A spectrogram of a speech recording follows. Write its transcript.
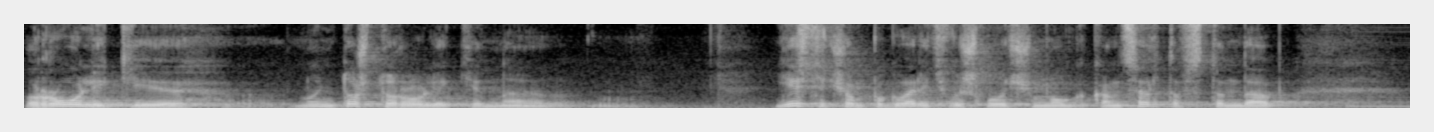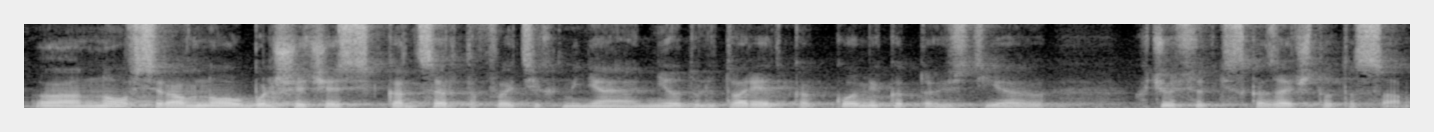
ролики, ну не то что ролики, на... есть о чем поговорить. Вышло очень много концертов стендап. А, но все равно большая часть концертов этих меня не удовлетворяет как комика, то есть я хочу все-таки сказать что-то сам.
